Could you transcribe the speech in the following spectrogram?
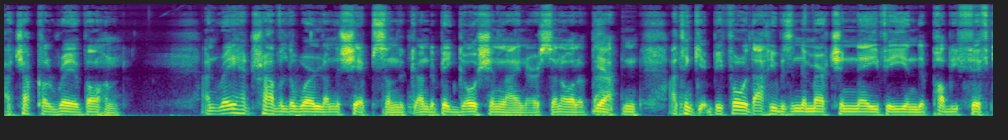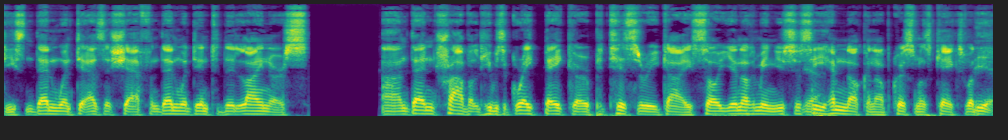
a chap called Ray Vaughan. And Ray had travelled the world on the ships and the, on the big ocean liners and all of that. Yeah. And I think before that he was in the merchant navy in the probably fifties, and then went to, as a chef, and then went into the liners, and then travelled. He was a great baker, patisserie guy. So you know what I mean. You should see him knocking up Christmas cakes with Yeah.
